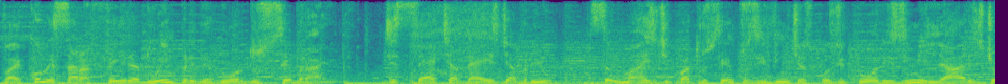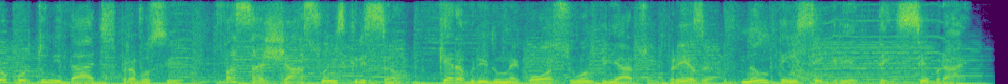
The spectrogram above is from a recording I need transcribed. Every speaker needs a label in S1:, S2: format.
S1: Vai começar a Feira do Empreendedor do Sebrae. De 7 a 10 de abril. São mais de 420 expositores e milhares de oportunidades para você. Faça já sua inscrição. Quer abrir um negócio ou ampliar sua empresa? Não tem segredo, tem Sebrae.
